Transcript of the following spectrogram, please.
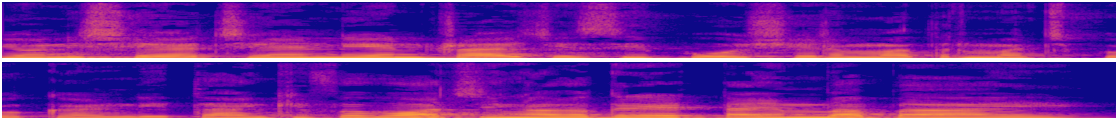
వీడియోని షేర్ చేయండి అండ్ ట్రై చేసి పోస్ట్ చేయడం మాత్రం మర్చిపోకండి. Thank you for watching have a great time bye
